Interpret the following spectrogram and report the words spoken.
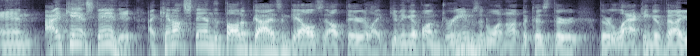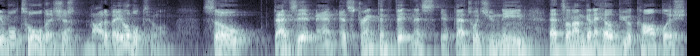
And I can't stand it. I cannot stand the thought of guys and gals out there like giving up on dreams and whatnot because they're they're lacking a valuable tool that's just not available to them. So that's it, man. At Strength and Fitness, if that's what you need, that's what I'm going to help you accomplish.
